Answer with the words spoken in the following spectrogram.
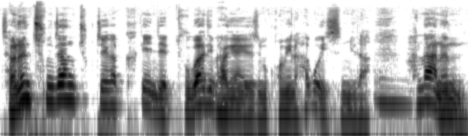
저는 충장 축제가 크게 이제 두 가지 방향에서 지금 고민을 하고 있습니다. 음. 하나는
